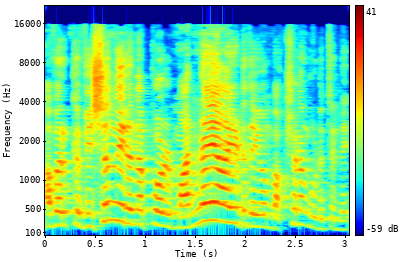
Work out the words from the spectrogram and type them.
അവർക്ക് വിശന്നിരുന്നപ്പോൾ മന്നയായിട്ട് ദൈവം ഭക്ഷണം കൊടുത്തില്ലേ?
